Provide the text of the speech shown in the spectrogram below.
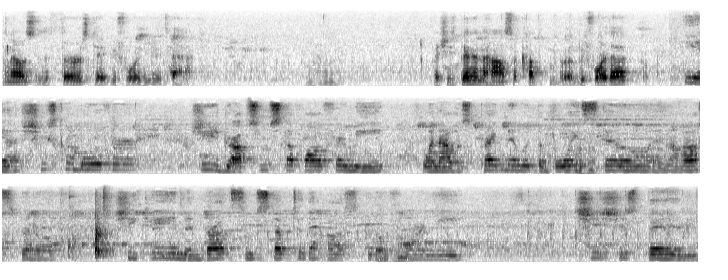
And that was the Thursday before the attack. hmm But she's been in the house a couple uh, before that. Yeah, she's come over. She dropped some stuff off for me when I was pregnant with the boy Mhm. still in the hospital. She came and brought some stuff to the hospital Mhm. for me. She's just been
